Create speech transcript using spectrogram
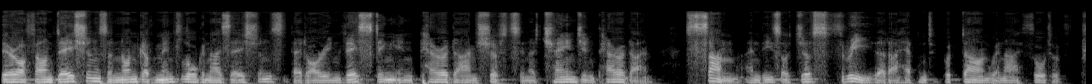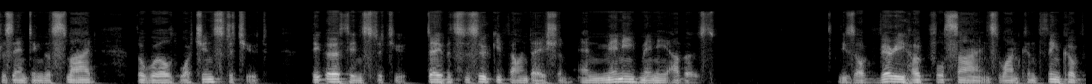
There are foundations and non-governmental organizations that are investing in paradigm shifts, in a change in paradigm. Some, and these are just three that I happened to put down when I thought of presenting the slide, the World Watch Institute, the Earth Institute, David Suzuki Foundation, and many, many others. These are very hopeful signs. One can think of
